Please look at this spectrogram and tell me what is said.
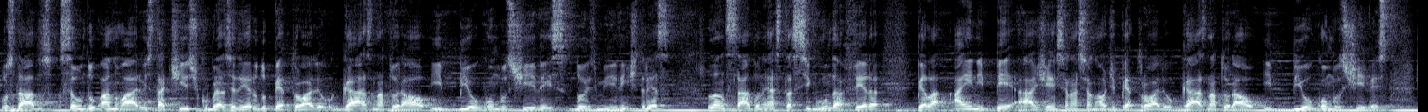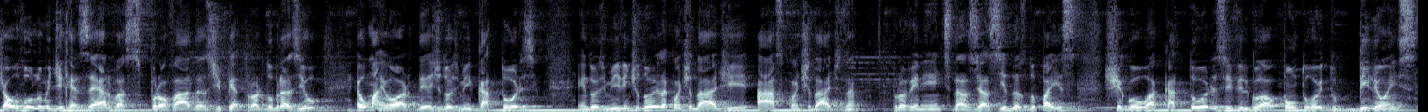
Os dados são do Anuário Estatístico Brasileiro do Petróleo, Gás Natural e Biocombustíveis 2023 lançado nesta segunda-feira pela ANP, a Agência Nacional de Petróleo, Gás Natural e Biocombustíveis. Já o volume de reservas provadas de petróleo do Brasil é o maior desde 2014. Em 2022, a quantidade, as quantidades, né? provenientes das jazidas do país chegou a 14,8 bilhões,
